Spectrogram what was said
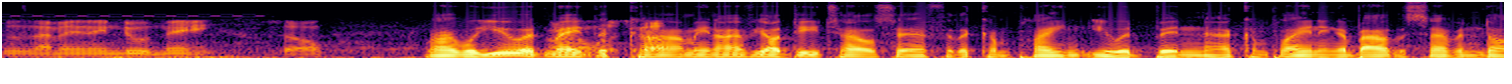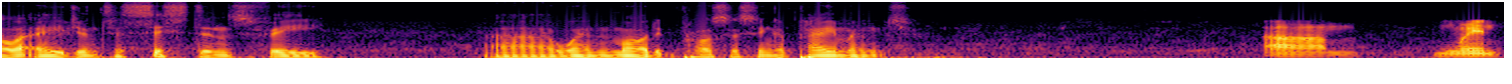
Doesn't have anything to do with me. So. Right. Well, you had made the. know what's Co- up. I mean, I have your details here for the complaint. You had been uh, complaining about the seven dollar agent assistance fee uh, when mod- processing a payment. Um, when?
